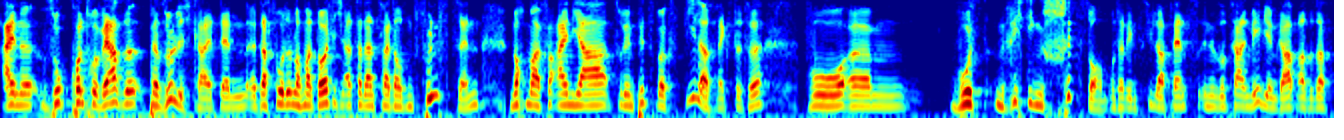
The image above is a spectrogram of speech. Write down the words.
eine so kontroverse Persönlichkeit, denn äh, das wurde nochmal deutlich, als er dann 2015 nochmal für ein Jahr zu den Pittsburgh Steelers wechselte, wo, ähm, wo es einen richtigen Shitstorm unter den Steeler-Fans in den sozialen Medien gab. Also das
